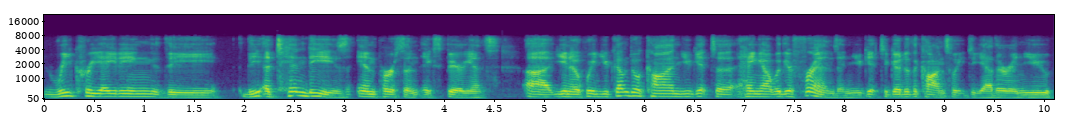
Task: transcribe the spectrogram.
recreating the the attendees in person experience. Uh, you know, when you come to a con, you get to hang out with your friends and you get to go to the con suite together and you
